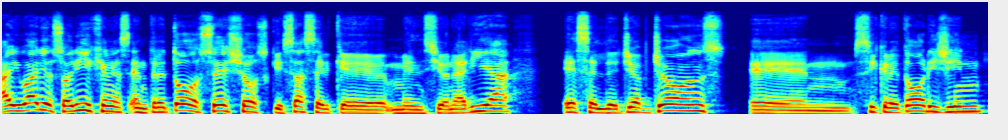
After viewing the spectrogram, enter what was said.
Hay varios orígenes, entre todos ellos, quizás el que mencionaría es el de Jeff Jones en Secret Origin,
